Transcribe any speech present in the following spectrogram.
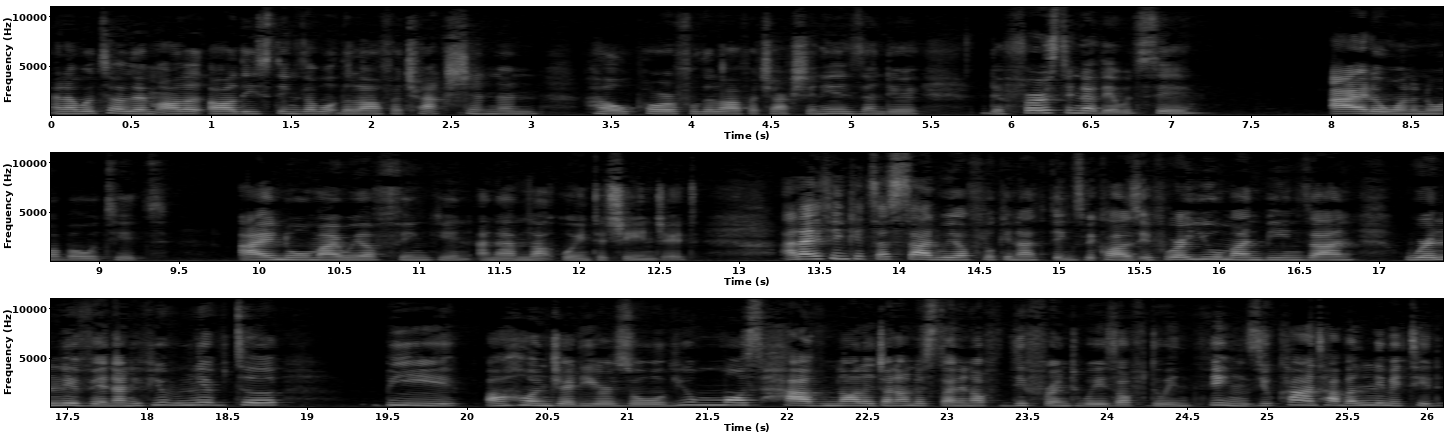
and I would tell them all all these things about the law of attraction and how powerful the law of attraction is, and they the first thing that they would say, I don't want to know about it. I know my way of thinking and I'm not going to change it. And I think it's a sad way of looking at things because if we're human beings and we're living, and if you've lived to be a hundred years old, you must have knowledge and understanding of different ways of doing things. You can't have a limited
